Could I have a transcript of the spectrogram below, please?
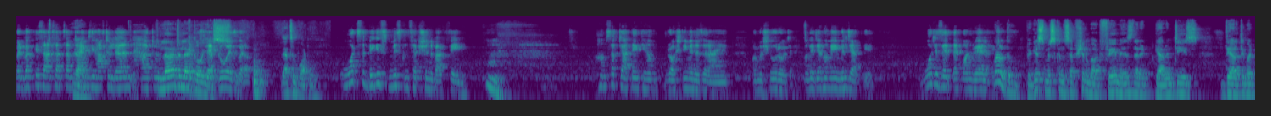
बट वक्त के साथ साथ sometimes you have to learn how to, To learn to let go, let yes. go as well That's important. what's the biggest misconception about fame हम सब चाहते हैं कि हम रोशनी में नजर आए और मशहूर हो जाए मगर जब हमें ये मिल जाती है what is it that one realizes Well, the biggest misconception about fame is that it guarantees the ultimate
